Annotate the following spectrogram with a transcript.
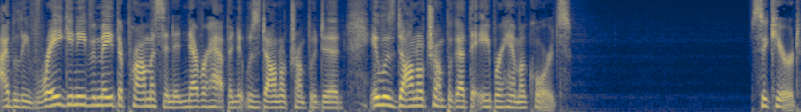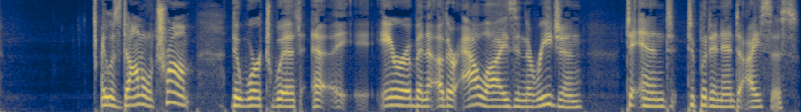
I believe Reagan even made the promise, and it never happened. It was Donald Trump who did. It was Donald Trump who got the Abraham Accords secured. It was Donald Trump that worked with uh, Arab and other allies in the region to end to put an end to ISIS.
